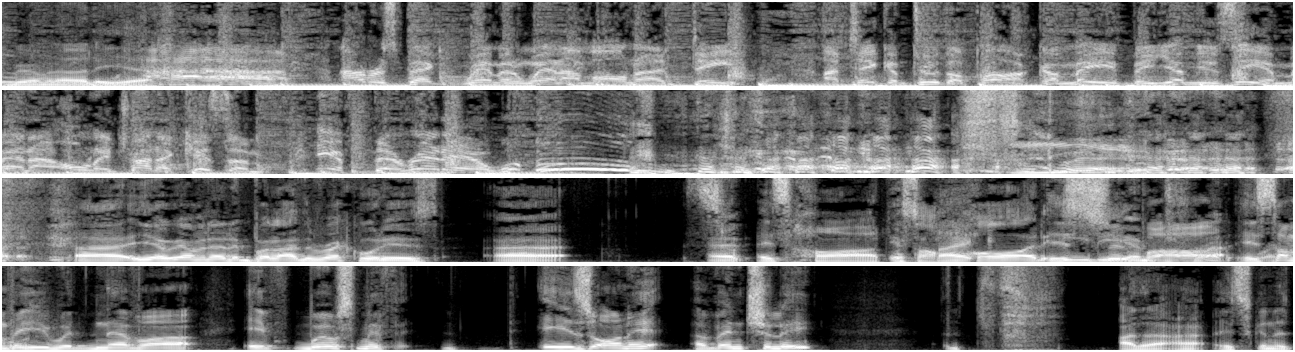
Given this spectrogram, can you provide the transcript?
We haven't heard it yet. I respect women when I'm on a date. I take them to the park or maybe a museum, and I only try to kiss them if they're ready. Woohoo! Uh, yeah, we haven't heard it, but like the record is, uh, It's, it's hard. it's a hard It's EDM super hard. trap It's something you would never. If Will Smith is on it eventually, I don't. know. It's gonna.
